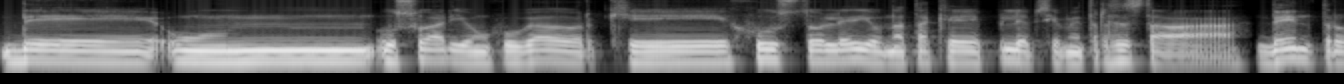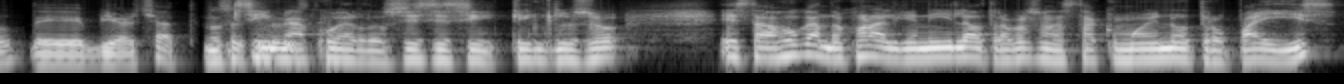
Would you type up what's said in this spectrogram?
de un usuario, un jugador que justo le dio un ataque de epilepsia mientras estaba dentro de VRChat. No sé si me acuerdo, sí, sí, sí, que incluso estaba jugando con alguien y la otra persona está como en otro país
